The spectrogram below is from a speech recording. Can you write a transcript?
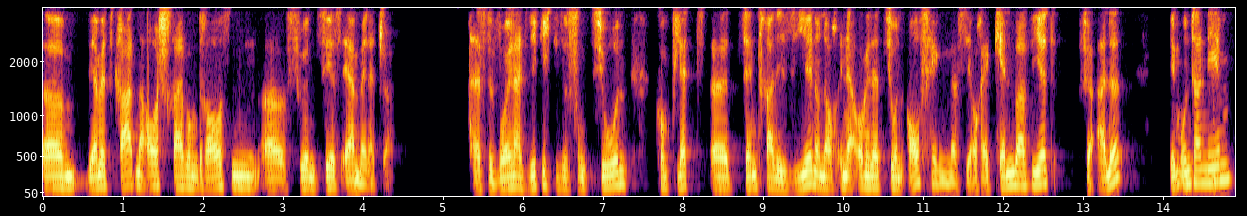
ähm, wir haben jetzt gerade eine Ausschreibung draußen äh, für einen CSR-Manager. Also wir wollen halt wirklich diese Funktion komplett äh, zentralisieren und auch in der Organisation aufhängen, dass sie auch erkennbar wird für alle im Unternehmen,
